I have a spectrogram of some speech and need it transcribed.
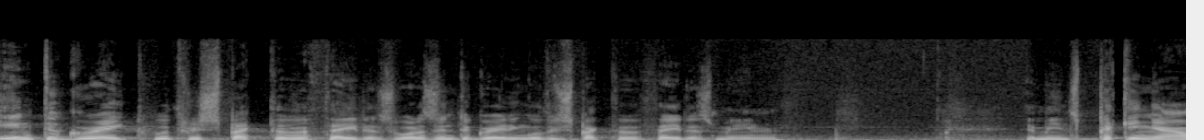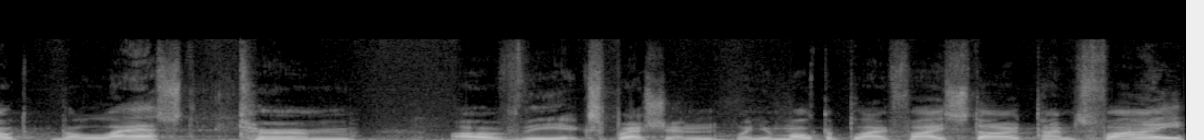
integrate with respect to the thetas, what does integrating with respect to the thetas mean? It means picking out the last term of the expression. When you multiply phi star times phi,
